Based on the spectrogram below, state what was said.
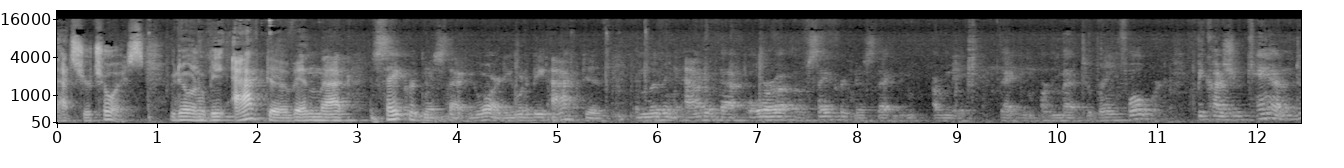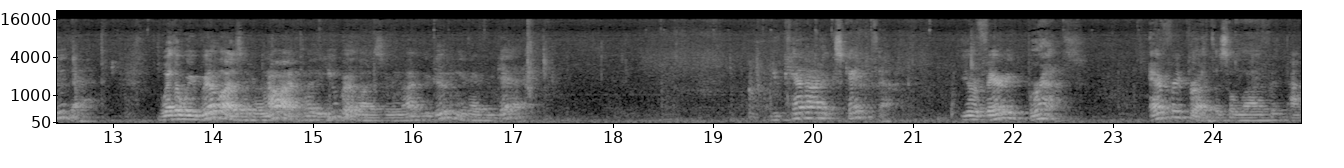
That's your choice. You don't want to be active in that sacredness that you are. Do you want to be active in living out of that aura of sacredness that you are made, that you are meant to bring forward? Because you can do that. Whether we realize it or not, whether you realize it or not, you're doing it every day. You cannot escape that. Your very breath Every breath is alive with power.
